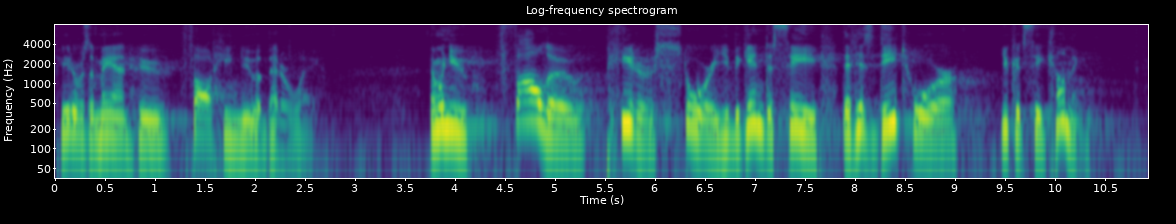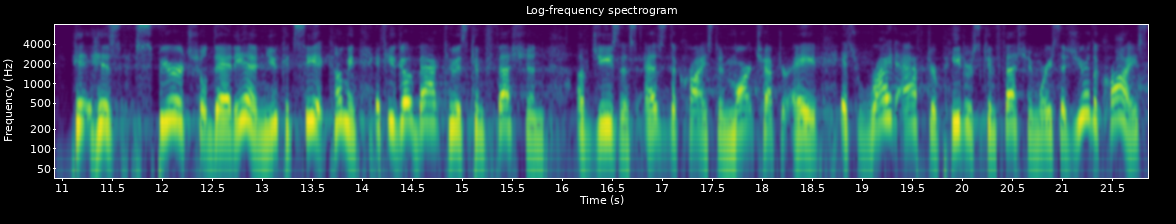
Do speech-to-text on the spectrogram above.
Peter was a man who thought he knew a better way. And when you follow Peter's story, you begin to see that his detour you could see coming. his spiritual dead end. You could see it coming. If you go back to his confession of Jesus as the Christ in Mark chapter 8, it's right after Peter's confession where he says, You're the Christ,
